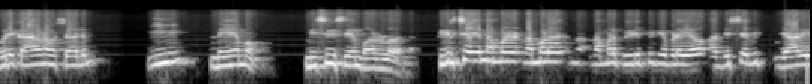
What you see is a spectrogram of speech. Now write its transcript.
ഒരു കാരണവശാലും ഈ നിയമം മിസ്യൂസ് ചെയ്യാൻ പാടുള്ളതല്ല. തീർച്ചയായും നമ്മൾ നമ്മൾ നമ്മൾ പീഡിപ്പിക്കപ്പെടുകയോ അധിക്ഷേപി ജാതി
